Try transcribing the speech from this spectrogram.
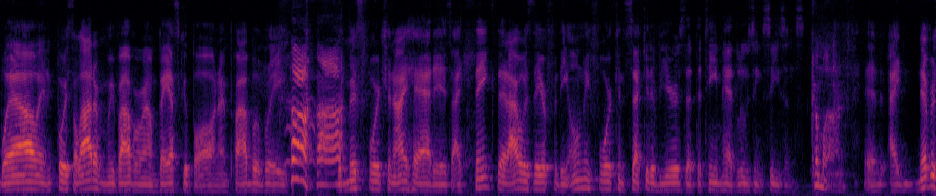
Well, and of course, a lot of them revolve around basketball, and I'm probably the misfortune I had is I think that I was there for the only four consecutive years that the team had losing seasons, Come on. and I never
